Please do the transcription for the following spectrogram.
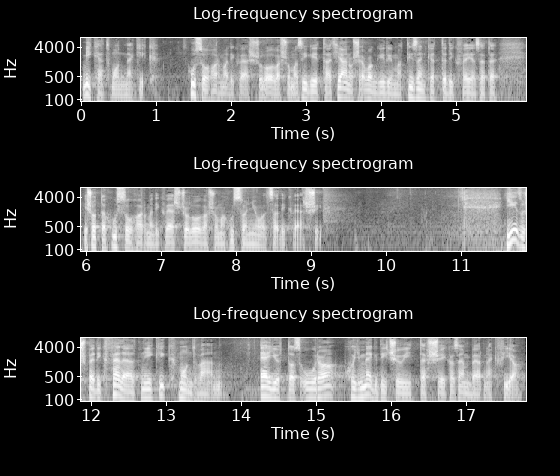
miket mond nekik. 23. versről olvasom az igét, tehát János evangélium a 12. fejezete, és ott a 23. versről olvasom a 28. versig. Jézus pedig felelt nékik, mondván, eljött az óra, hogy megdicsőítessék az embernek fia.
